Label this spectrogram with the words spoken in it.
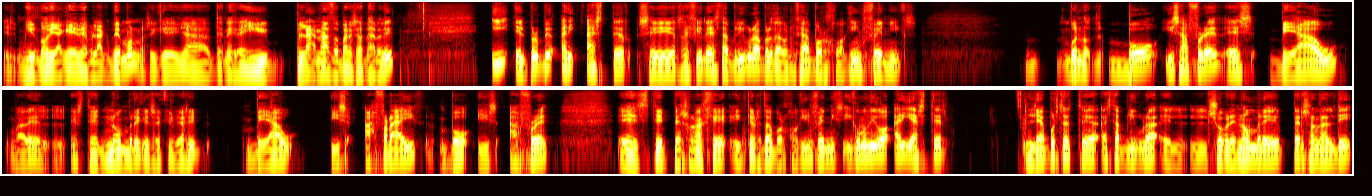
el mismo día que de Black Demon, así que ya tenéis ahí planazo para esa tarde. Y el propio Ari Aster se refiere a esta película protagonizada por Joaquín Phoenix. Bueno, Bo is Afraid es Beau, ¿vale? Este nombre que se escribe así. Beau is Afraid, Bo is Afraid. Este personaje interpretado por Joaquín Phoenix. Y como digo, Ari Aster le ha puesto a, este, esta película el, el sobrenombre personal de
